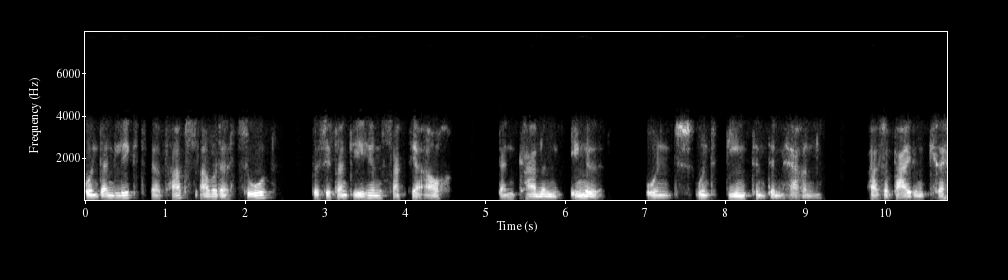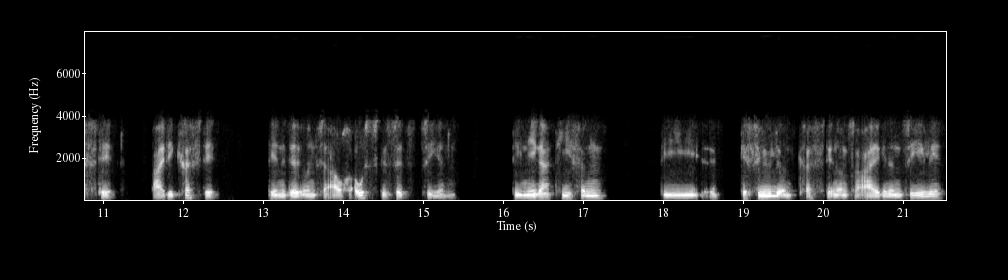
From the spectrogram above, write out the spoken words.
Und dann legt der Papst aber dazu, das Evangelium sagt ja auch, dann kamen Engel und, und dienten dem Herrn. Also beiden Kräfte, beide Kräfte, denen wir uns ja auch ausgesetzt sehen. Die negativen, die Gefühle und Kräfte in unserer eigenen Seele,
